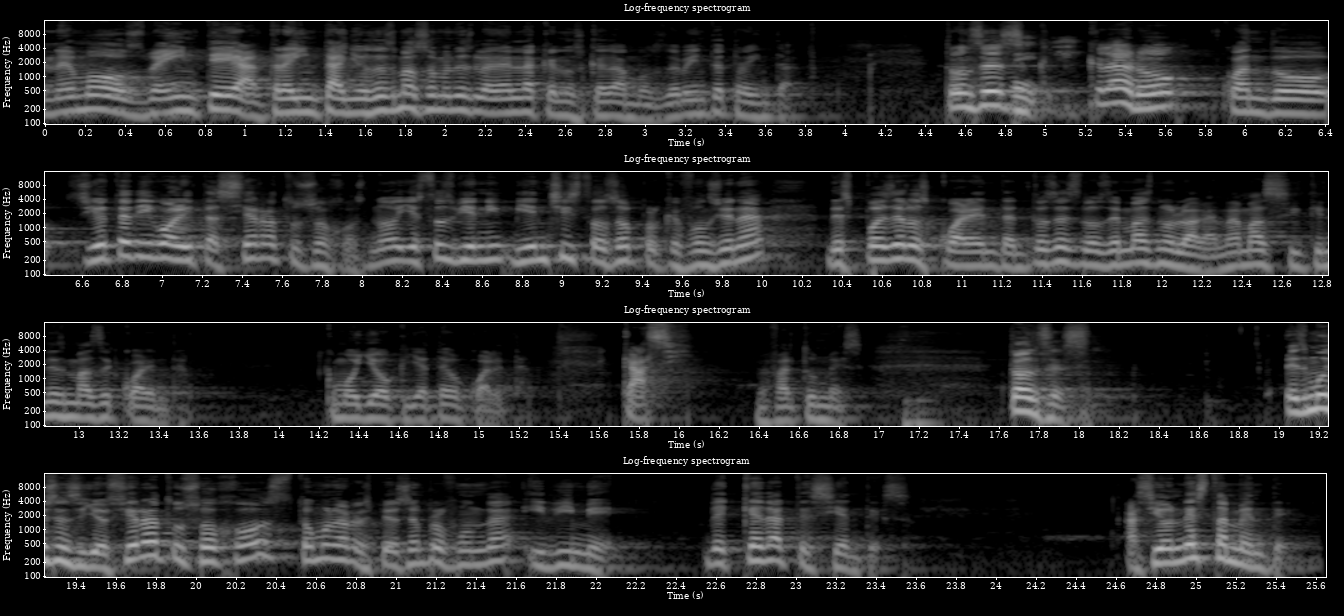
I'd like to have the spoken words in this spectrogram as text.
tenemos 20 a 30 años. Es más o menos la edad en la que nos quedamos, de 20 a 30. Entonces, claro, cuando, si yo te digo ahorita, cierra tus ojos, ¿no? Y esto es bien, bien chistoso porque funciona después de los 40. Entonces, los demás no lo hagan, nada más si tienes más de 40. Como yo, que ya tengo 40. Casi. Me falta un mes. Entonces, es muy sencillo. Cierra tus ojos, toma una respiración profunda y dime, ¿de qué edad te sientes? Así honestamente.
